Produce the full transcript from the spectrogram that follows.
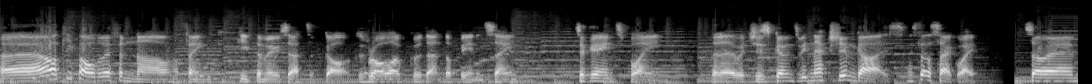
Uh, I'll keep hold of it for now, I think. Keep the movesets I've got, because rollout could end up being insane to gain explain, uh, which is going to be next gym, guys. Nice little segue. So, um,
